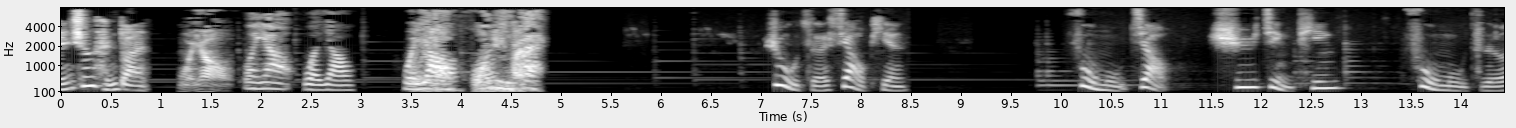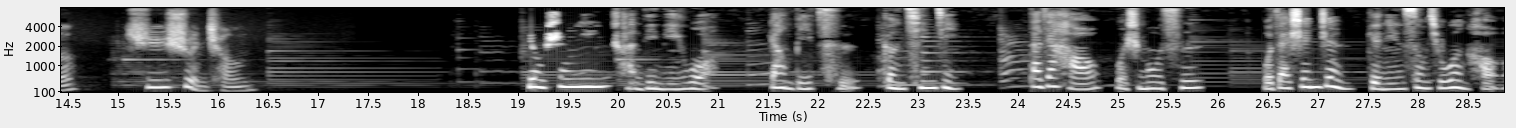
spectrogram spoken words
人生很短，我要我要我要我要活明白。入则孝篇。父母教，须敬听；父母责，须顺承。用声音传递你我，让彼此更亲近。大家好，我是慕斯，我在深圳给您送去问候。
